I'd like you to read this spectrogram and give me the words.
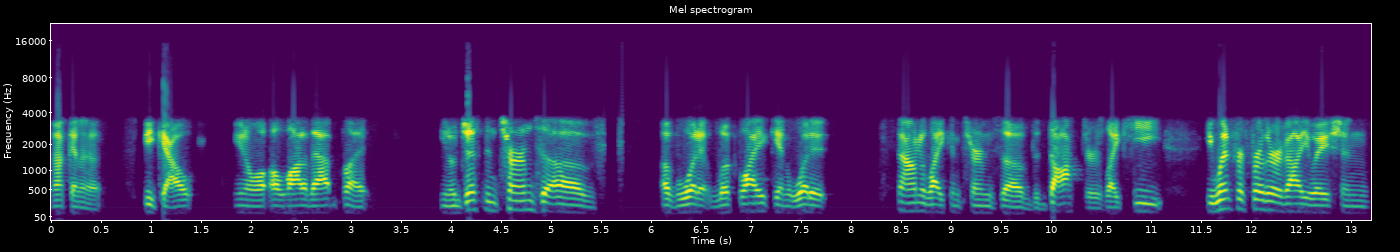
not gonna speak out. You know, a lot of that, but you know, just in terms of of what it looked like and what it sounded like in terms of the doctors, like he he went for further evaluation.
